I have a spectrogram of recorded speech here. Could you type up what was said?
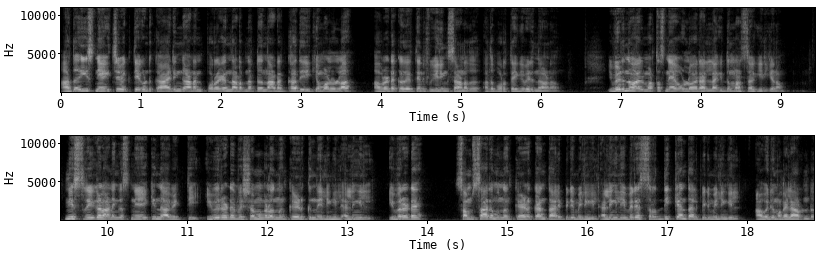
അത് ഈ സ്നേഹിച്ച വ്യക്തിയെ കൊണ്ട് കാര്യം കാണാൻ പുറകെ നടന്നിട്ട് നടക്കാതിരിക്കുമ്പോഴുള്ള അവരുടെ ഹൃദയത്തിന്റെ ഫീലിങ്സ് ആണത്. അത് പുറത്തേക്ക് വരുന്നതാണ്. ഇവരൊന്നും ആത്മാർത്ഥ സ്നേഹമുള്ളവരല്ല. ഇത് മനസ്സിലാക്കിയിരിക്കണം. ഇനി സ്ത്രീകളാണെങ്കിൽ സ്നേഹിക്കുന്ന ആ വ്യക്തി ഇവരുടെ വിഷമങ്ങളൊന്നും കേൾക്കുന്നില്ലെങ്കിൽ അല്ലെങ്കിൽ ഇവരുടെ സംസാരമൊന്നും കേൾക്കാൻ താല്പര്യമില്ലെങ്കിൽ അല്ലെങ്കിൽ ഇവരെ ശ്രദ്ധിക്കാൻ താല്പര്യമില്ലെങ്കിൽ അവരും അകലാറുണ്ട്.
